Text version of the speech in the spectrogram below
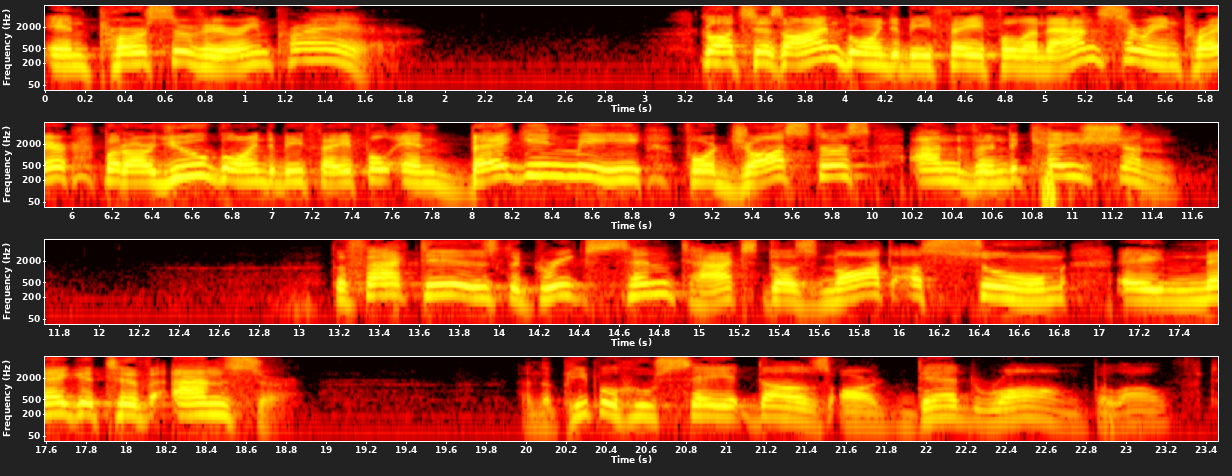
in persevering prayer? God says, I'm going to be faithful in answering prayer, but are you going to be faithful in begging me for justice and vindication? The fact is, the Greek syntax does not assume a negative answer. And the people who say it does are dead wrong, beloved.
